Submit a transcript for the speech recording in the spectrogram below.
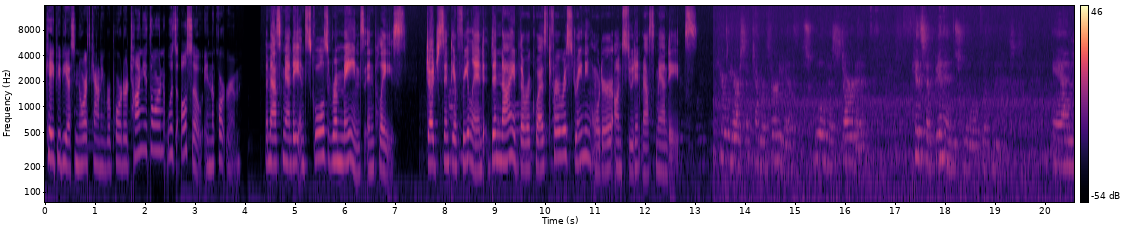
KPBS North County reporter Tania Thorne was also in the courtroom. The mask mandate in schools remains in place. Judge Cynthia Freeland denied the request for a restraining order on student mask mandates. Here we are, September 30th. School has started. Kids have been in school with masks, and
